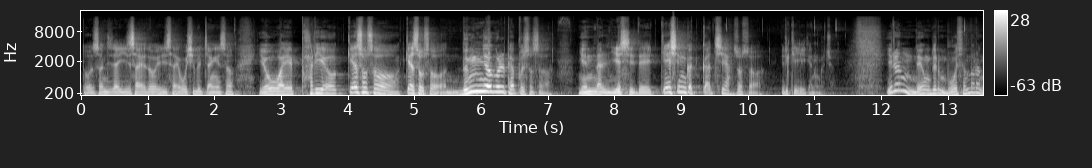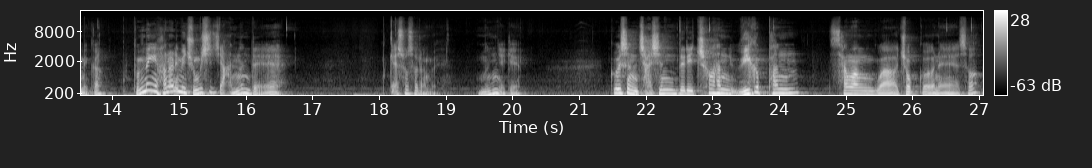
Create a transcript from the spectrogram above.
또 선지자 이사에도 이사의 51장에서 여호와의 팔이여 깨소서 깨소서 능력을 베푸소서 옛날 옛시대에 깨신 것 같이 하소서 이렇게 얘기하는 거죠. 이런 내용들은 무엇을 말합니까? 분명히 하나님이 주무시지 않는데 깨소서란 거예요. 무슨 얘기예요? 그것은 자신들이 처한 위급한 상황과 조건에서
